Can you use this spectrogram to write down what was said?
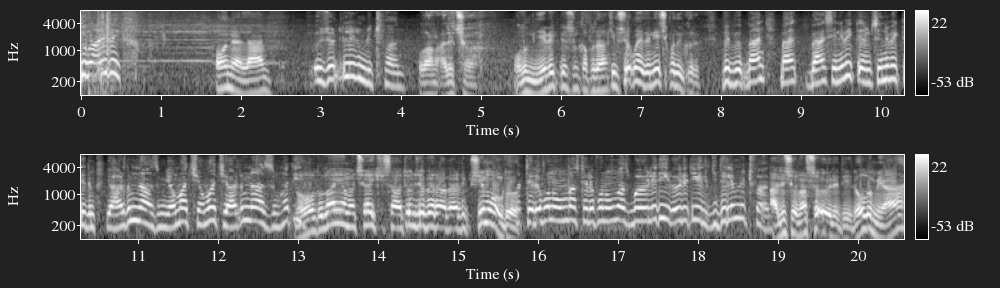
Cumali Bey, O ne lan? özür dilerim lütfen. Ulan Aliço. Oğlum niye bekliyorsun kapıda? Kimse yok mu evde? Niye çıkmadın yukarı? Be- be- Ben ben ben seni bekledim, seni bekledim. Yardım lazım, yamaç yamaç yardım lazım. Hadi. Ne oldu lan yamaça? İki saat önce beraberdik. Bir şey mi oldu? Ha, Telefon olmaz, telefon olmaz. Bu öyle değil, öyle değil. Gidelim lütfen. Aliço nasıl öyle değil oğlum ya?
